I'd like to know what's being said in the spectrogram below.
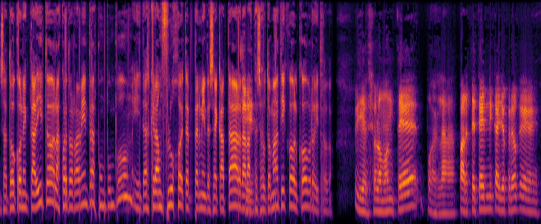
O sea, todo conectadito, las cuatro herramientas, pum, pum, pum, y te has creado un flujo que te permite captar, dar acceso automático, el cobro y todo. Y eso lo monté, pues la parte técnica yo creo que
